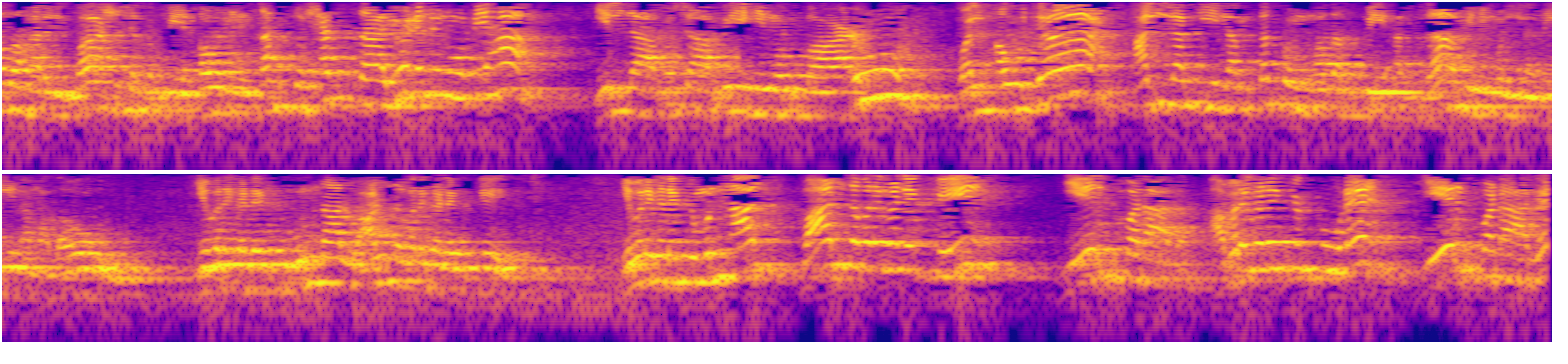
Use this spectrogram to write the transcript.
تظهر الفاحشة في قوم قط حتى يعلنوا بها إلا مشى فيهم الطاعون والأوجاع التي لم تكن مضت في أسلافهم الذين مضوا இவர்களுக்கு முன்னால் வாழ்ந்தவர்களுக்கு இவர்களுக்கு முன்னால் வாழ்ந்தவர்களுக்கு ஏற்படாத அவர்களுக்கு கூட ஏற்படாத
